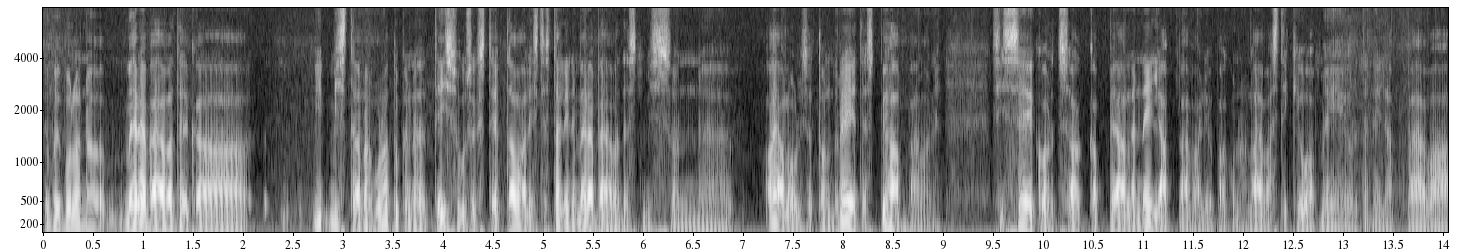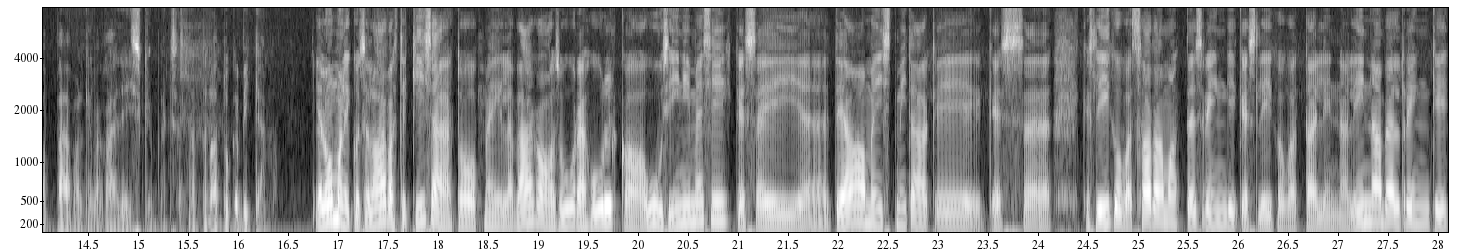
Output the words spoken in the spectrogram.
ja võib-olla no merepäevadega mis ta nagu natukene teistsuguseks teeb tavalistest Tallinna merepäevadest, mis on äh, ajalooliselt on reedest pühapäevani, siis seekord see hakkab peale neljapäeval juba, kuna laevastik jõuab meie juurde neljapäeva päeval kella kaheteistkümneks, et nad on natuke pikem ja loomulikult see laevastik ise toob meile väga suure hulga uusi inimesi, kes ei eh, tea meist midagi, kes, eh, kes liiguvad sadamates ringi, kes liiguvad Tallinna linna peal ringi,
